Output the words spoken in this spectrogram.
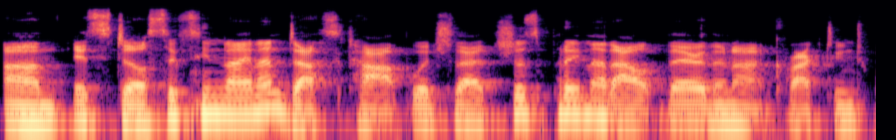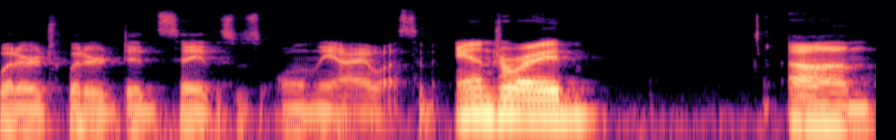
Um, it's still 16 to nine on desktop, which that's just putting that out there. They're not correcting Twitter. Twitter did say this was only iOS and Android. Um,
